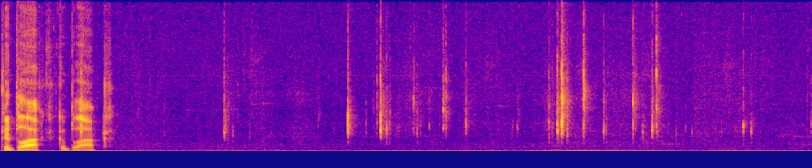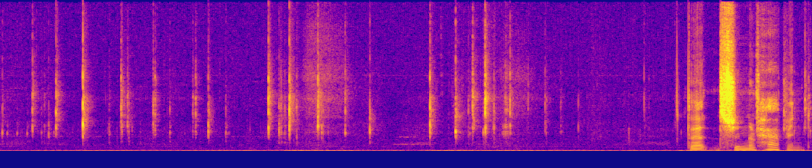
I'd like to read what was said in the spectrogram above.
Good block. Good block. That shouldn't have happened.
